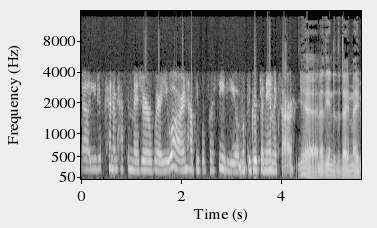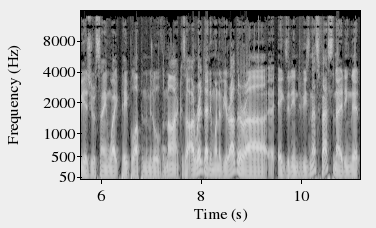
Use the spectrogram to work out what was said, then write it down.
you, you just kind of have to measure where you are and how people perceive you and what the group dynamics are. Yeah, and at the end of the day, maybe as you were saying, wake people up in the middle of the night. Because I read that in one of your other uh, exit interviews, and that's fascinating. That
